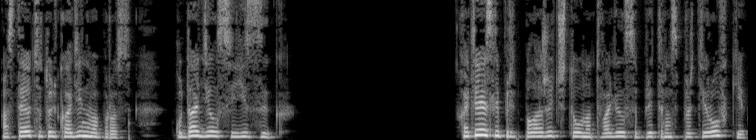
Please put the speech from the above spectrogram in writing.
Остается только один вопрос. Куда делся язык? Хотя если предположить, что он отвалился при транспортировке,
